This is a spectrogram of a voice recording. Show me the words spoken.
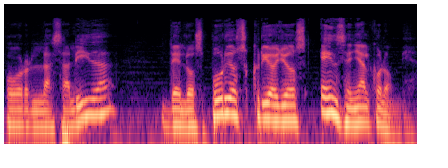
por la salida de los puros criollos en Señal Colombia.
